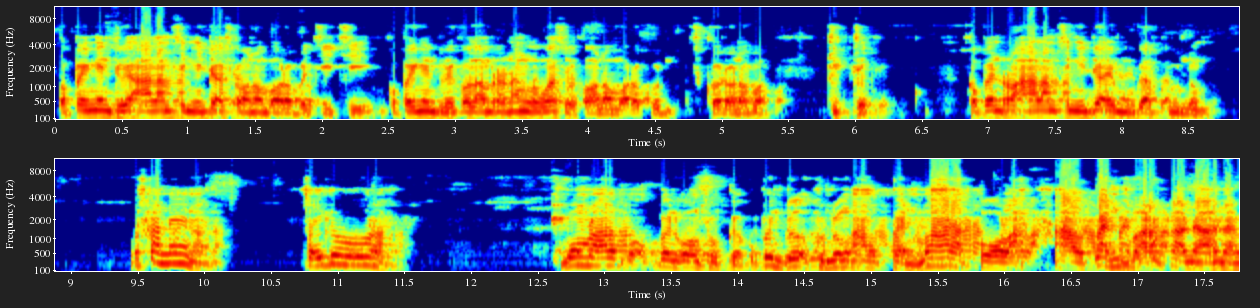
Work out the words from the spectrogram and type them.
Kepengen duwe alam sing indah kono moro becici. Kepengen duwe kolam renang luas ya kono moro segoro napa? Gitu. Kepengen roh alam sing indah ya munggah gunung. Wes kan enak. Saiki ora. Wong melarat kok kepen wong suga, kepen delok gunung Alpen, melarat pola. Alpen barang anak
